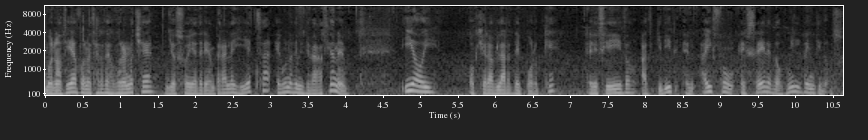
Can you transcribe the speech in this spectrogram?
Buenos días, buenas tardes o buenas noches. Yo soy Adrián Perales y esta es una de mis divagaciones. Y hoy os quiero hablar de por qué he decidido adquirir el iPhone SE de 2022.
